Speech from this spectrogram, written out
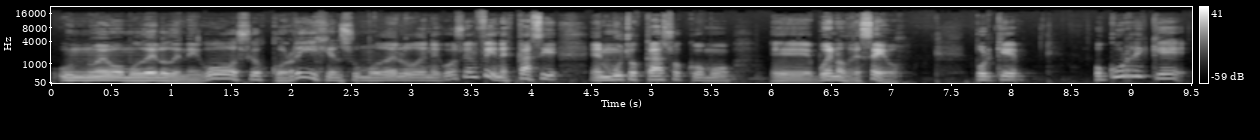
un nuevo modelo de negocios, corrigen su modelo de negocio, en fin, es casi en muchos casos como eh, buenos deseos, porque ocurre que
